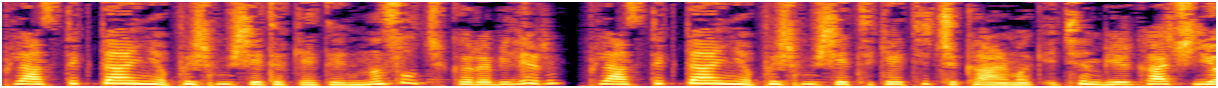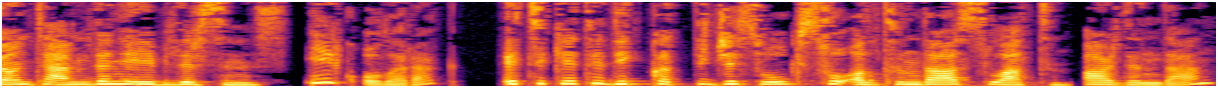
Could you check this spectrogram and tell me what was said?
Plastikten yapışmış etiketi nasıl çıkarabilirim? Plastikten yapışmış etiketi çıkarmak için birkaç yöntem deneyebilirsiniz. İlk olarak, etiketi dikkatlice soğuk su altında ıslatın. Ardından,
